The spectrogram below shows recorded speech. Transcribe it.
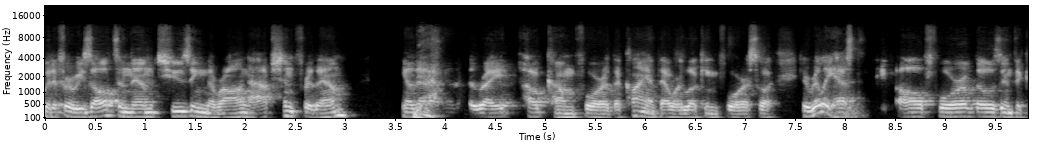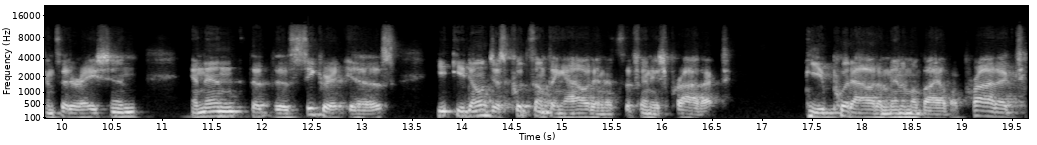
But if it results in them choosing the wrong option for them, you know, that's yeah the right outcome for the client that we're looking for. So it really has to take all four of those into consideration. And then the, the secret is you, you don't just put something out and it's the finished product. You put out a minimum viable product,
